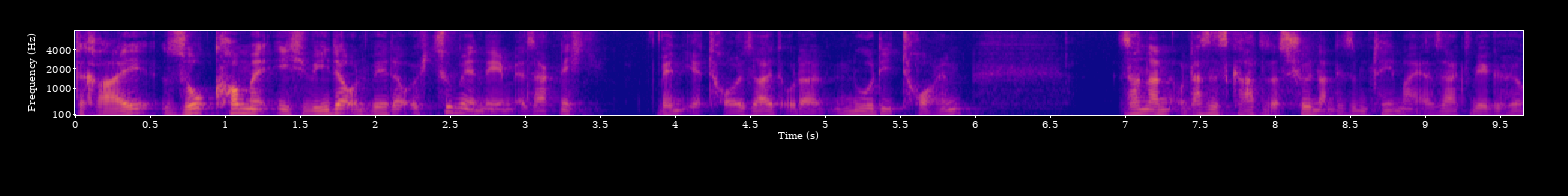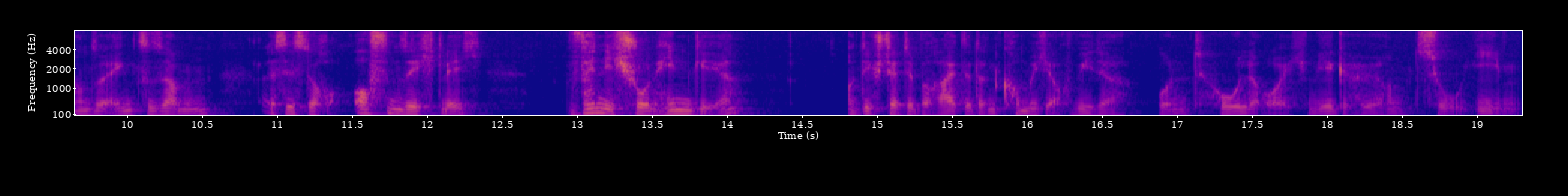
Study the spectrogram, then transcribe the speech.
3, so komme ich wieder und werde euch zu mir nehmen. Er sagt nicht, wenn ihr treu seid oder nur die Treuen, sondern, und das ist gerade das Schöne an diesem Thema, er sagt, wir gehören so eng zusammen. Es ist doch offensichtlich, wenn ich schon hingehe und die Stätte bereite, dann komme ich auch wieder und hole euch. Wir gehören zu ihm.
